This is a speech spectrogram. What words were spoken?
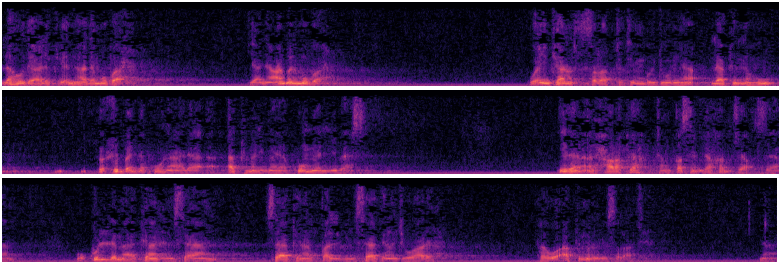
له ذلك لأن هذا مباح. يعني عمل مباح. وإن كانت الصلاة تتم بدونها لكنه يحب أن يكون على أكمل ما يكون من اللباس. إذا الحركة تنقسم إلى خمسة أقسام. وكلما كان الإنسان ساكن القلب ساكن الجوارح فهو أكمل لصلاته. نعم.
